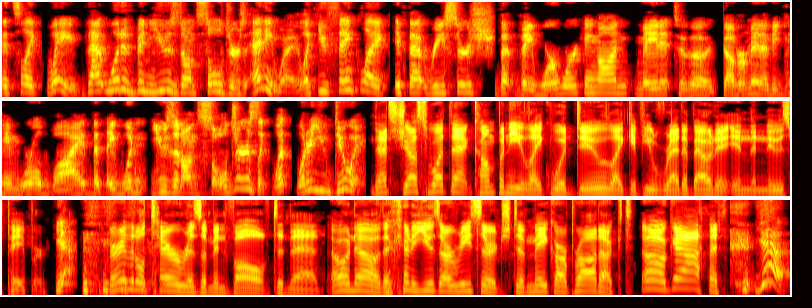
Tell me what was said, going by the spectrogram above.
it's like, wait, that would have been used on soldiers anyway. Like you think like if that research that they were working on made it to the government and became worldwide, that they wouldn't use it on soldiers? Like what what are you doing? That's just what that company like would do like if you read about it in the newspaper. Yeah. Very little terrorism involved in that. Oh no, they're going to use our research to make our product. Oh god. yeah.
